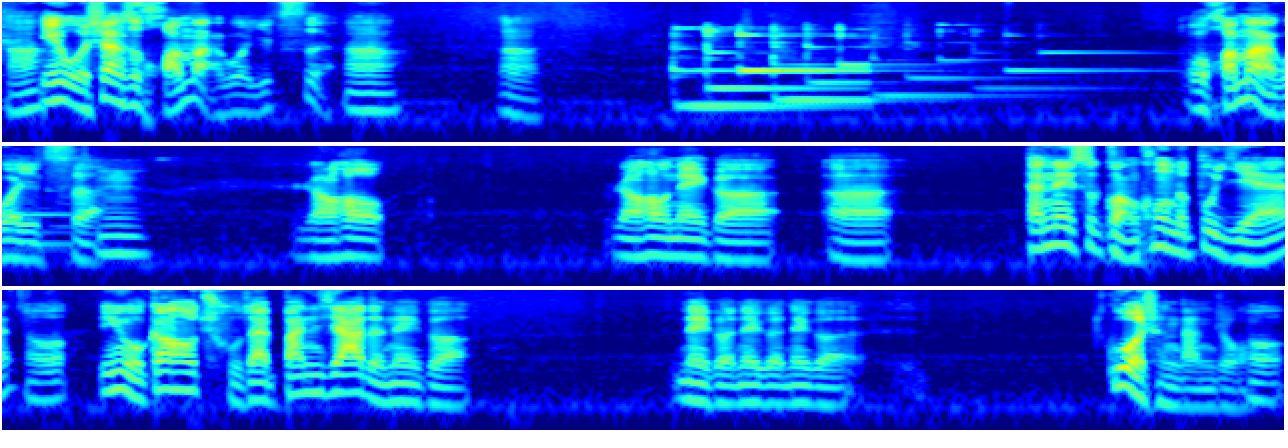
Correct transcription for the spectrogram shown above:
啊？因为我上次环马过一次，啊，嗯，我环马过一次，嗯。然后，然后那个呃，但那次管控的不严，哦。因为我刚好处在搬家的那个、那个、那个、那个过程当中，哦。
